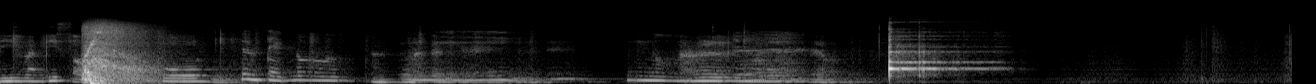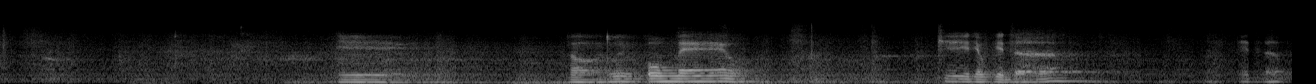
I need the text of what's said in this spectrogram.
นี่วันที่สองคุณเริ่มแตกนอนอ่านอนเอต่อด้วยองแล้ว โอเค เดี๋ยวเปลี่ยนเด้อเปลี่ยนเด้อ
